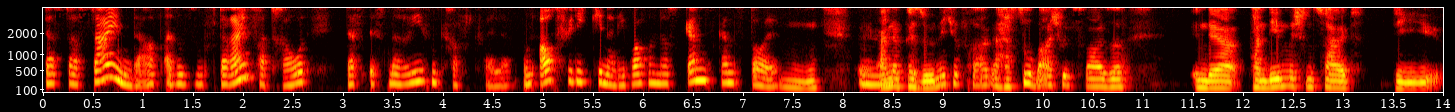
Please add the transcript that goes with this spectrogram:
dass das sein darf, also so da rein vertraut, das ist eine Riesenkraftquelle. Und auch für die Kinder, die brauchen das ganz, ganz doll. Mhm. Mhm. Eine persönliche Frage. Hast du beispielsweise in der pandemischen Zeit, die,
